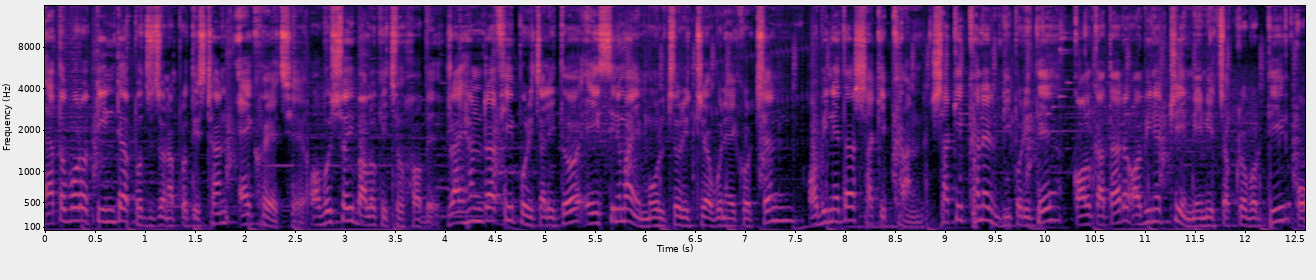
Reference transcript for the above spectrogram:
এত বড় তিনটা প্রযোজনা প্রতিষ্ঠান এক হয়েছে। অবশ্যই ভালো কিছু হবে। রায়হান রাফি পরিচালিত এই সিনেমায় মূল চরিত্রে অভিনয় করছেন অভিনেতা শাকিব খান। শাকিব খানের বিপরীতে কলকাতার অভিনেত্রী মিমির চক্রবর্তী ও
